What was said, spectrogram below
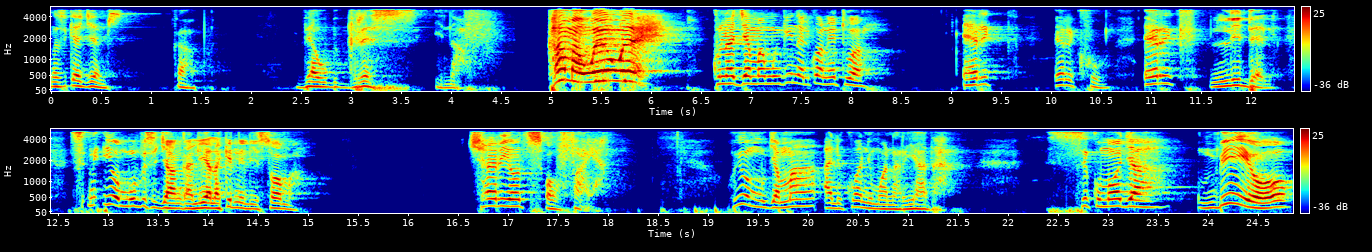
Nasikia james? Kaa hapo. There will be grace enough. Kama wewe kuna jamaa mwingine alikuwa anaitwa eric eric who? Eric lidel hiyo movie sijaangalia lakini nilisoma. Chariots of fire. Huyo mjamaa alikuwa ni mwanariadha. Siku moja mbio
